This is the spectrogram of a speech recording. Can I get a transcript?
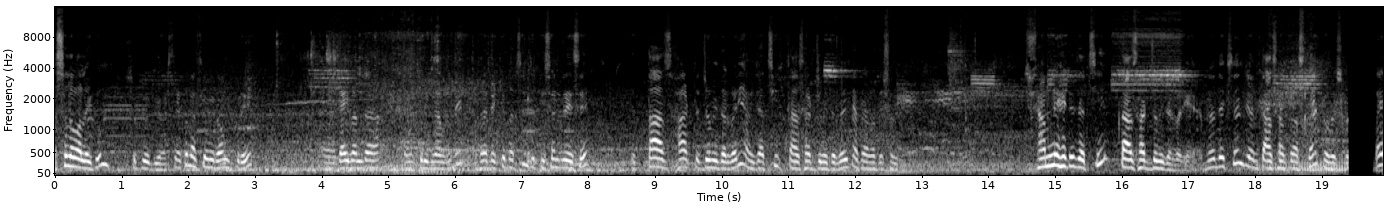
আসসালামু আলাইকুম সুপ্রিয় ভিউয়ার্স এখন আছি আমি রংপুরে গাইবান্ধা রংপুরি গ্রাম রোডে। আপনারা দেখতে পাচ্ছেন যে পিছনে রয়েছে তাজহাট জমিদার বাড়ি। আমি যাচ্ছি তাজহাট জমিদার বাড়িতে আপনারা আমাদের সঙ্গে। সামনে হেঁটে যাচ্ছি তাজহাট জমিদার বাড়ি। আপনারা দেখছেন যে আমি তাজহাট রাস্তায় প্রবেশ করি ভাই,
